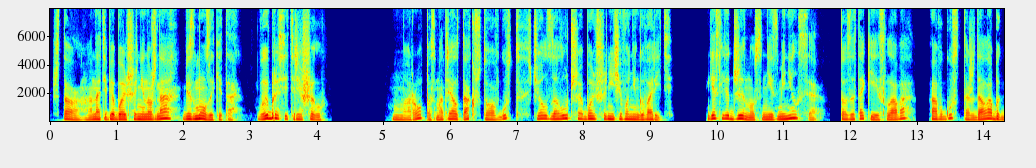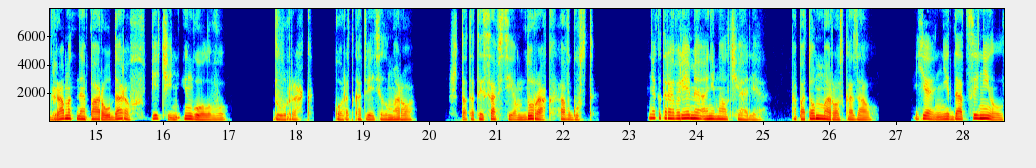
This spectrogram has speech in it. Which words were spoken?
Что, она тебе больше не нужна? Без музыки-то? Выбросить решил?» Маро посмотрел так, что Август счёл за лучшее больше ничего не говорить. Если Джинус не изменился, то за такие слова Августа ждала бы грамотная пара ударов в печень и голову. «Дурак», — коротко ответил Маро. «Что-то ты совсем дурак, Август». Некоторое время они молчали, а потом Маро сказал. «Я недооценил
